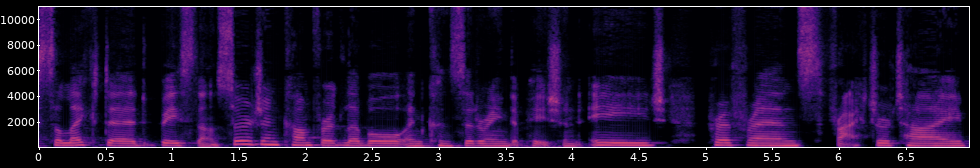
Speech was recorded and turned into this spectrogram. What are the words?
selected based on surgeon comfort level and considering the patient age, preference, fracture type,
